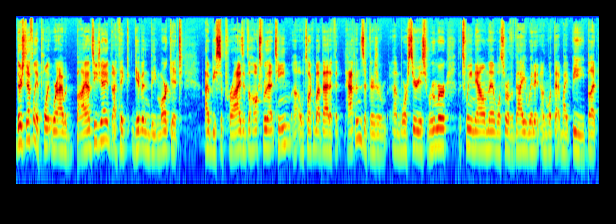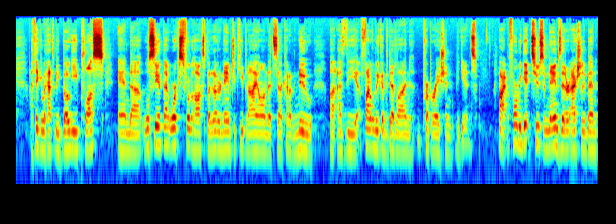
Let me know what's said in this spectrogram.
There's definitely a point where I would buy on CJ, but I think given the market I would be surprised if the Hawks were that team. Uh, we'll talk about that if it happens. If there's a, a, more serious rumor between now and then, we'll sort of evaluate it on what that might be. But I think it would have to be Bogey plus, and uh, we'll see if that works for the Hawks. But another name to keep an eye on that's uh, kind of new uh, as the final week of the deadline preparation begins. All right, before we get to some names that are actually been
